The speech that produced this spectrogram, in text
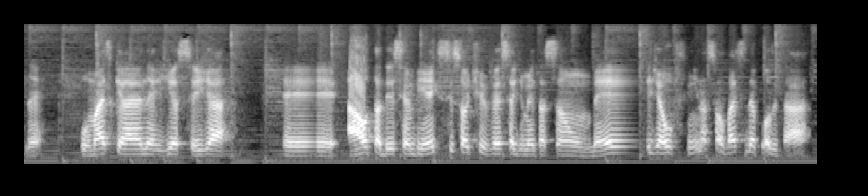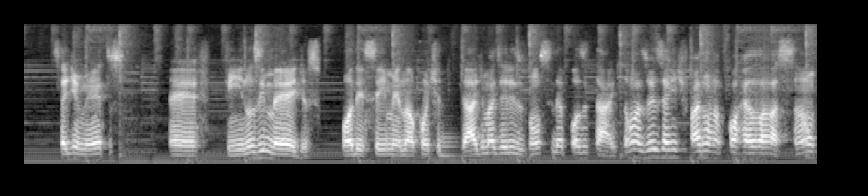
né? Por mais que a energia seja é, alta desse ambiente, se só tiver sedimentação média ou fina, só vai se depositar sedimentos é, finos e médios. Podem ser em menor quantidade, mas eles vão se depositar. Então, às vezes, a gente faz uma correlação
